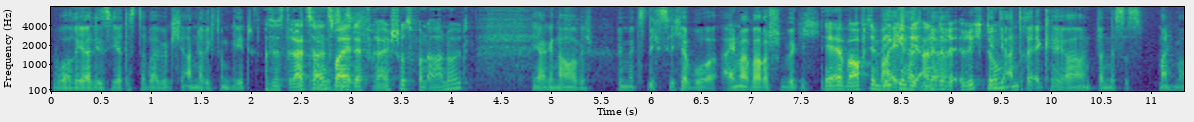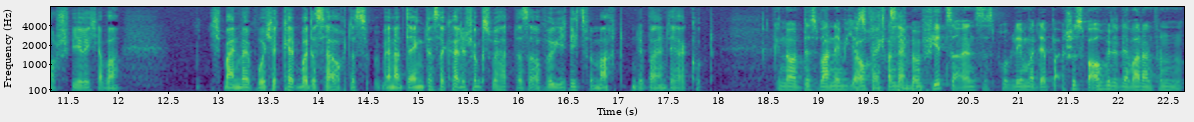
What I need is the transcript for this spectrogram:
wo er realisiert, dass dabei wirklich in eine andere Richtung geht. Also das 3 zu 1 war ja der Freistoß von Arnold. Ja, genau, aber ich bin mir jetzt nicht sicher, wo einmal war er schon wirklich. Ja, er war auf dem Weg in die andere in der, Richtung. In die andere Ecke, ja, und dann ist es manchmal auch schwierig, aber ich meine, bei Burchard kennt man das ja auch, dass wenn er denkt, dass er keine Chance mehr hat, dass er auch wirklich nichts mehr macht und den Ball hinterher guckt. Genau, das war nämlich das auch, fand ich beim 4 zu 1 das Problem, weil der Schuss war auch wieder, der war dann von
